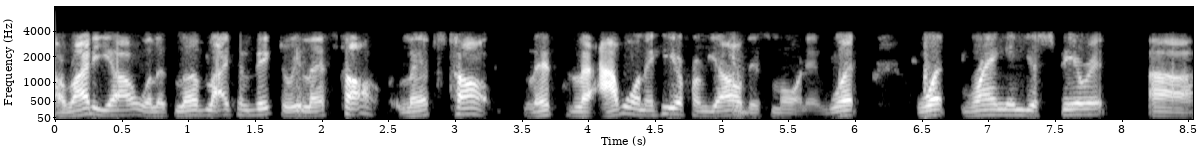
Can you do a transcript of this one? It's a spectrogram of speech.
All righty, y'all. Well, it's love, life, and victory. Let's talk. Let's talk. Let's. Let, I want to hear from y'all this morning. What what rang in your spirit? Uh,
